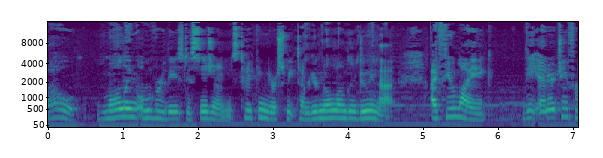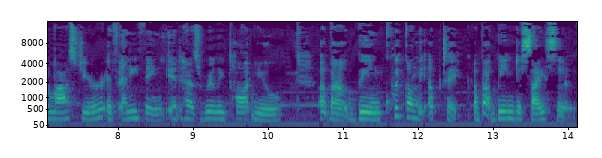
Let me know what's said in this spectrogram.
oh, mulling over these decisions, taking your sweet time. You're no longer doing that. I feel like the energy for last year, if anything, it has really taught you about being quick on the uptake, about being decisive,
